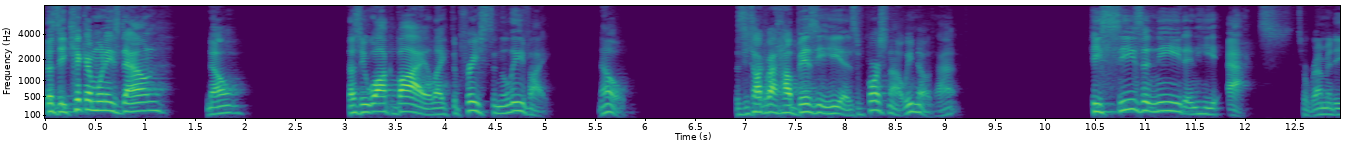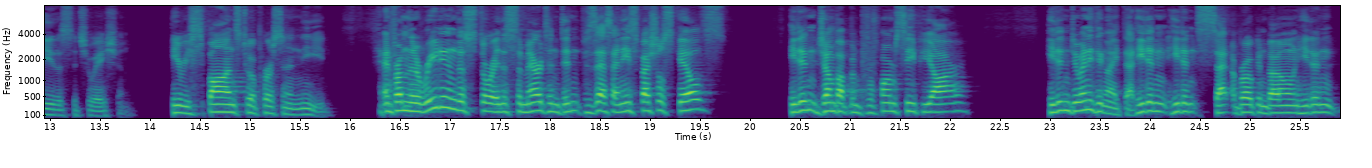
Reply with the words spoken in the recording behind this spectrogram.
Does he kick him when he's down? No. Does he walk by like the priest and the Levite? No. Does he talk about how busy he is? Of course not. We know that. He sees a need and he acts to remedy the situation. He responds to a person in need. And from the reading of the story, the Samaritan didn't possess any special skills. He didn't jump up and perform CPR. He didn't do anything like that. He didn't, he didn't set a broken bone. He didn't,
